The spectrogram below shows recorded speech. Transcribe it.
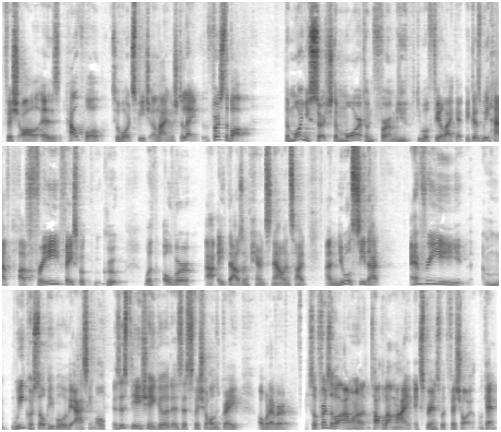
fish oil is helpful towards speech and language delay. First of all, the more you search, the more confirmed you, you will feel like it because we have a free Facebook group with over uh, 8,000 parents now inside, and you will see that every week or so people will be asking, oh, is this DHA good? Is this fish oil great? Or whatever. So first of all, I want to talk about my experience with fish oil, okay?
